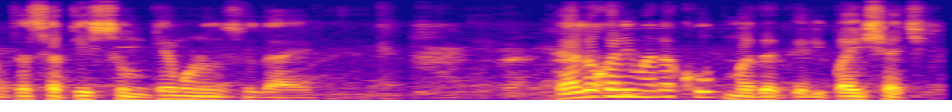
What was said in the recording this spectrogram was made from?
आमचं सतीश सुंके म्हणून सुद्धा आहे. त्या लोकांनी मला खूप मदत केली पैशाची.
